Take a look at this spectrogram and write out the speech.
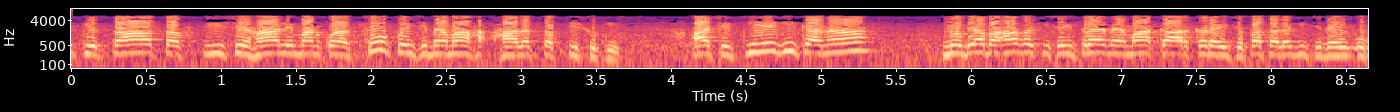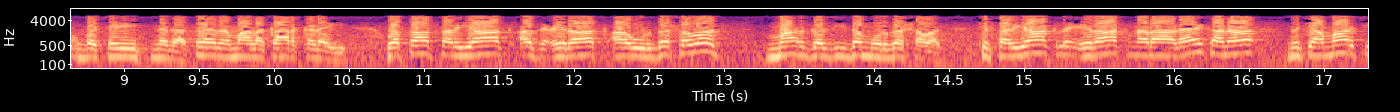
مې که تا تفتیش حال من کند څوک پوهي چې بیا ما حالت تفتیش وکړي چې کېږي که نه نو بیا به هغه کیسې تری به ما کار کړی چې پته لګي چې دی اوښ بچی نه ده تری به ما له کار کړی و تا تریاک از عراق آورده شود مار گزیده مرده شود چې تریاک له عراق نه راړی که نه نو چې مار چې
